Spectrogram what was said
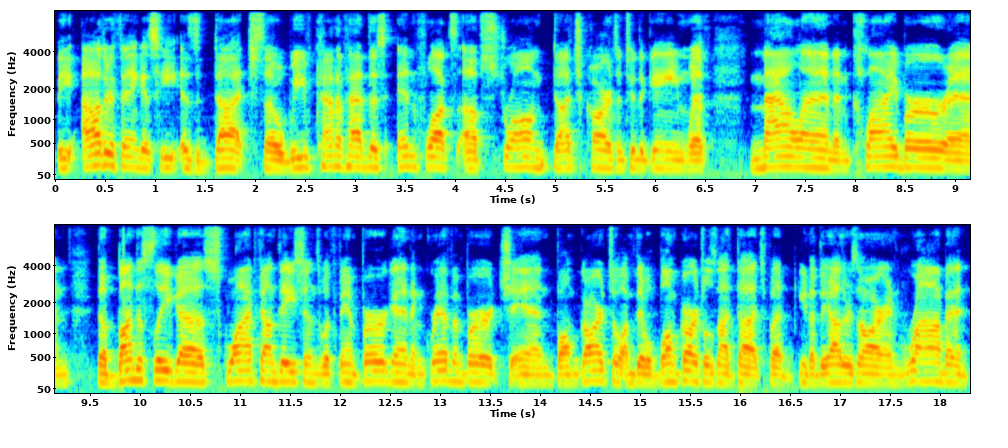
The other thing is he is Dutch. So we've kind of had this influx of strong Dutch cards into the game with Malen and Klaiber and the Bundesliga squad foundations with Van Bergen and Gravenberch and Baumgartl. I mean, well, Baumgartl's not Dutch, but you know the others are, and Robin.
